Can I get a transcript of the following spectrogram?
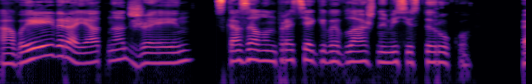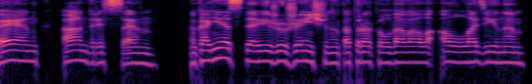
«А вы, вероятно, Джейн», — сказал он, протягивая влажную мясистую руку. «Хэнк Андрессен. Наконец-то я вижу женщину, которая колдовала Алладина.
